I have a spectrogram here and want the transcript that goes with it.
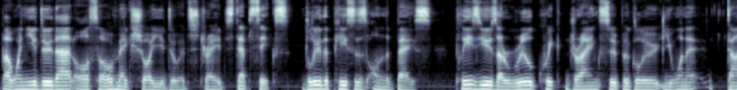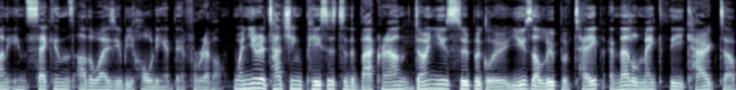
but when you do that, also make sure you do it straight. Step six, glue the pieces on the base. Please use a real quick drying super glue. You want it done in seconds, otherwise you'll be holding it there forever. When you're attaching pieces to the background, don't use super glue, use a loop of tape and that'll make the character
